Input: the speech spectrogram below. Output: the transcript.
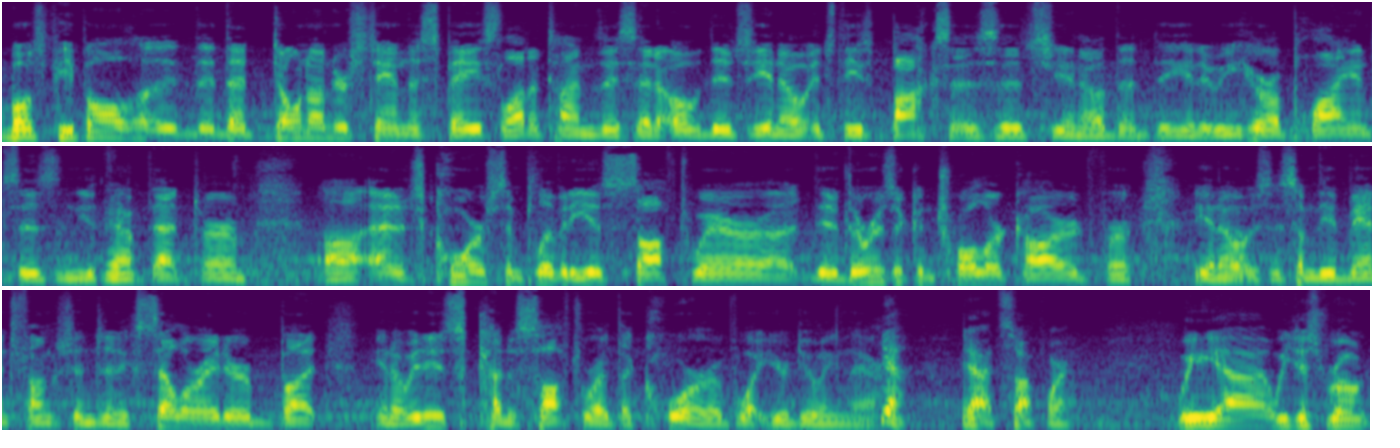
most people uh, that don't understand the space, a lot of times they said, "Oh, there's you know, it's these boxes. It's you know, the, the you, know, you hear appliances and you think yeah. that term. Uh, at its core, SimpliVity is software. Uh, there, there is a controller card for you know some of the advanced functions and accelerator, but you know, it is kind of software at the core of what you're doing there. Yeah, yeah, it's software. We uh, we just wrote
